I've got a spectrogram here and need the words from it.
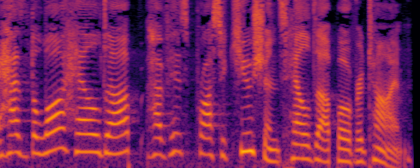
Has the law held up? Have his prosecutions held up over time?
